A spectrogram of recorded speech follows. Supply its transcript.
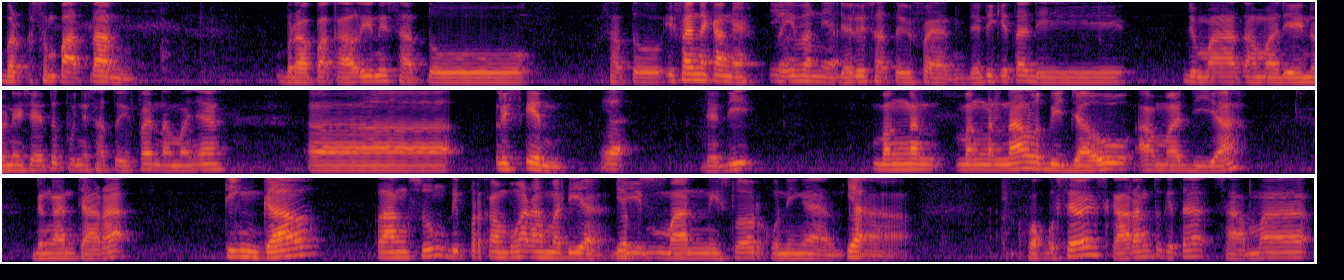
berkesempatan berapa kali nih satu satu event ya Kang ya. Itu event ya. Jadi satu event. Jadi kita di Jemaat Ahmadiyah Indonesia itu punya satu event namanya eh Live In. Ya. Jadi mengen- mengenal lebih jauh Ahmadiyah dengan cara tinggal langsung di perkampungan Ahmadiyah di. Manislor Kuningan. Ya. Nah, fokusnya sekarang tuh kita sama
